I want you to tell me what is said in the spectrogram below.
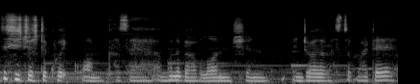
This is just a quick one because uh, I'm going to go have lunch and enjoy the rest of my day.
